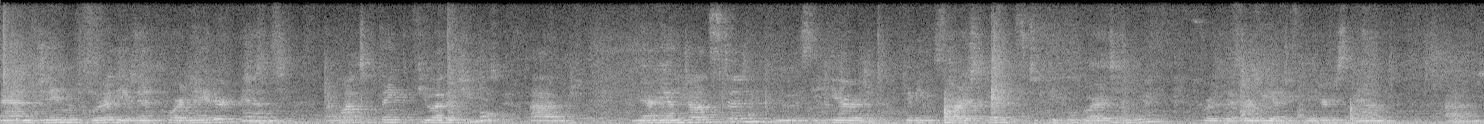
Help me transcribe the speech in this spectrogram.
And Jane McClure, the event coordinator, and I want to thank a few other people. Um, Mary Ann Johnston, who is here giving stars credits to people who are attending for the early educators, and um,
